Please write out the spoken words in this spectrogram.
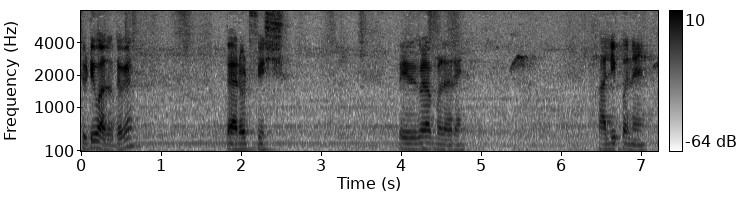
सिटी वाजवतो काय पॅरोट फिश. वेगवेगळा कलर आहे. खाली पण आहे.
